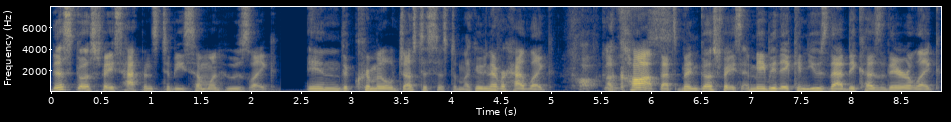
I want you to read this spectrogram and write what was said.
this ghost face happens to be someone who's like in the criminal justice system? Like we've never had like Cop a cop that's been Ghostface, and maybe they can use that because they're like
